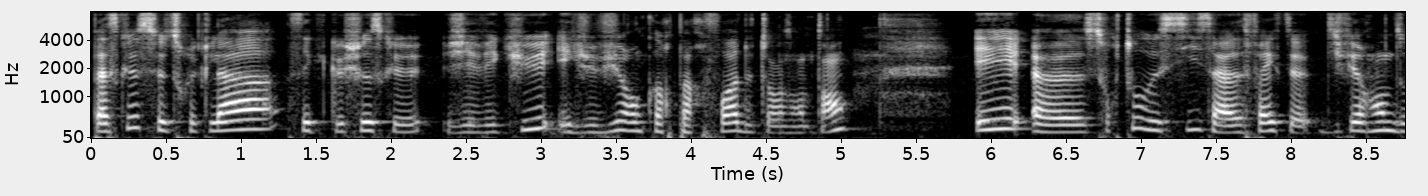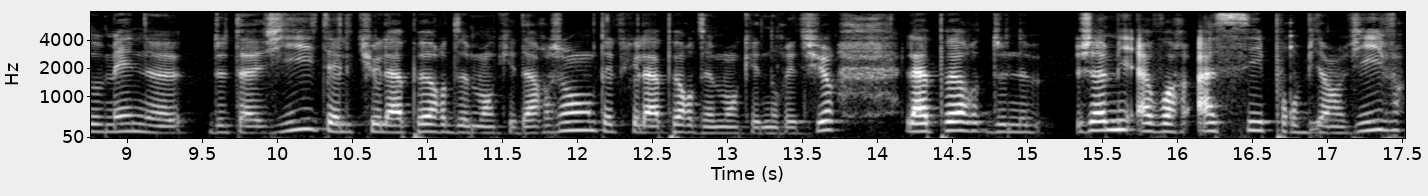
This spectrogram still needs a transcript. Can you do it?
Parce que ce truc-là, c'est quelque chose que j'ai vécu et que je vis encore parfois de temps en temps. Et euh, surtout aussi, ça affecte différents domaines euh, de ta vie, tels que la peur de manquer d'argent, tels que la peur de manquer de nourriture, la peur de ne jamais avoir assez pour bien vivre.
